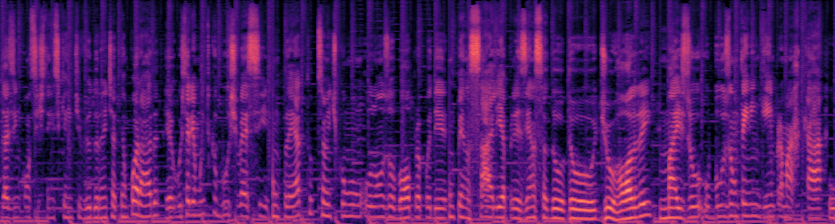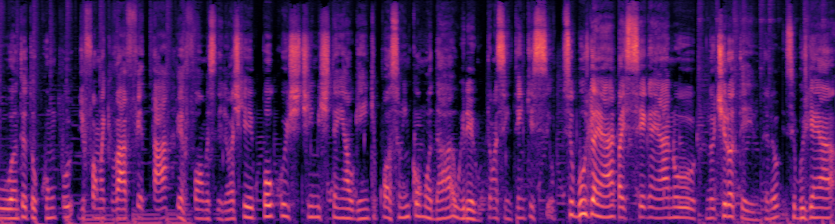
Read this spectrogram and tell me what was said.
das inconsistências que a gente viu durante a temporada. Eu gostaria muito que o Bulls estivesse completo, principalmente com o Lonzo Ball para poder compensar ali a presença do, do Drew Holiday, mas o, o Bulls não tem ninguém para marcar o Antetokounmpo de forma que vai afetar a performance dele. Eu acho que poucos times têm alguém que possam incomodar o grego. Então, assim, tem que. Se, se o Bulls ganhar, vai ser ganhar no, no tiroteio, entendeu? Se o Bulls ganhar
